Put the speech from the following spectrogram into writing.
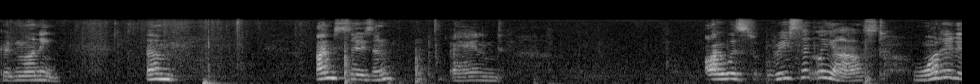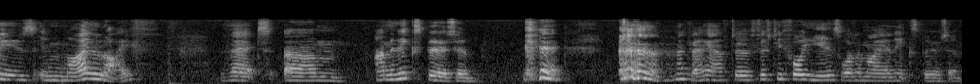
Good morning. Um, I'm Susan and I was recently asked what it is in my life that um, I'm an expert in. okay, after 54 years, what am I an expert in?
